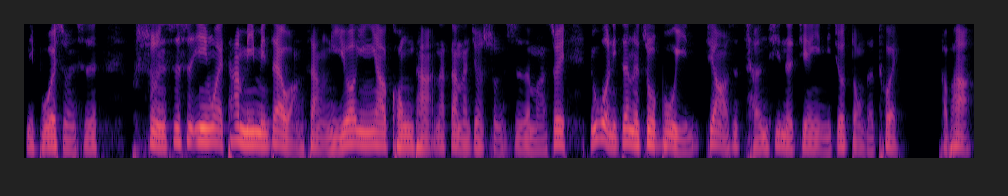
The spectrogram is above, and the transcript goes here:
你不会损失，损失是因为它明明在往上，你又硬要空它，那当然就损失了嘛。所以如果你真的做不赢，姜老师诚心的建议，你就懂得退，好不好？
